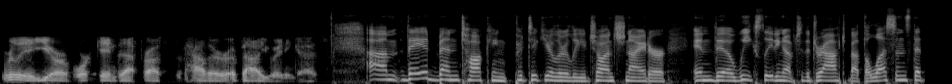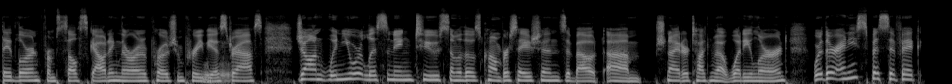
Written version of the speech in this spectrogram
really a year of work, into that process of how they're evaluating guys. Um, they had been talking, particularly John Schneider, in the weeks leading up to the draft about the lessons that they'd learned from self scouting their own approach in previous mm-hmm. drafts. John, when you were listening to some of those conversations about um, Schneider talking about what he learned, were there any specific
